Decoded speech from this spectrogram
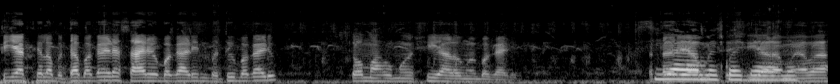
તૈયાર થયેલા બધા બગાડ્યા સારીઓ બગાડીને બધું બગાડ્યું. ચોમાહુમાં શિયાળોમાં બગાડ્યું. શિયાળામાં કોઈ શિયાળામાં આવા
